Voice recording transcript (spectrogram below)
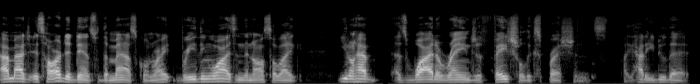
I imagine it's hard to dance with a mask on, right? Breathing wise, and then also like you don't have as wide a range of facial expressions. Like, how do you do that?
